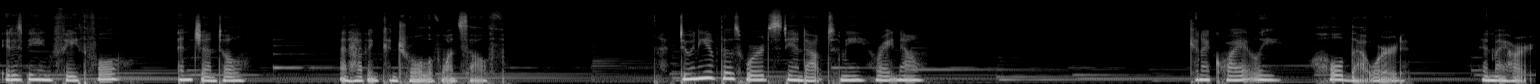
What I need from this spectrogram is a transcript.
It is being faithful and gentle and having control of oneself. Do any of those words stand out to me right now? Can I quietly hold that word in my heart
